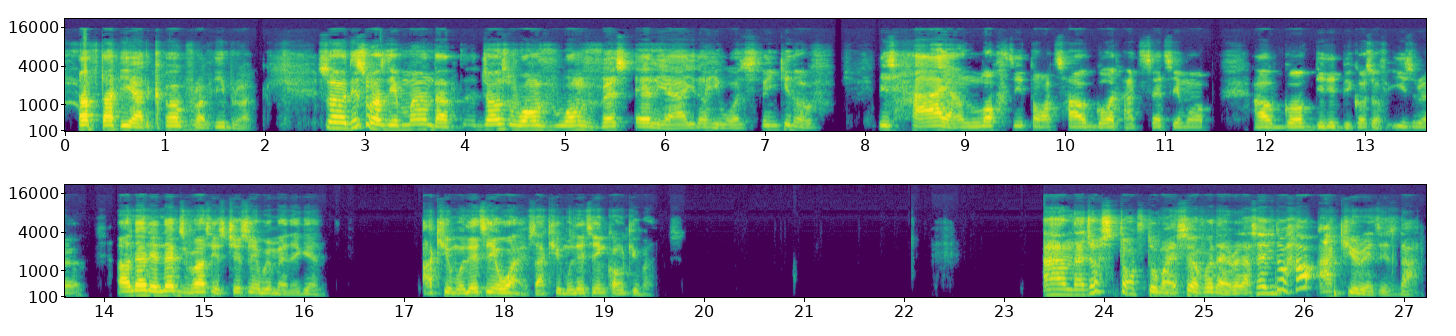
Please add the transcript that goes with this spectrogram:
after he had come from hebron. So this was the man that just one one verse earlier you know he was thinking of these high and lofty thoughts, how God had set him up, how God did it because of Israel. And then the next verse is chasing women again, accumulating wives, accumulating concubines. And I just thought to myself when I read, I said, you know, how accurate is that?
